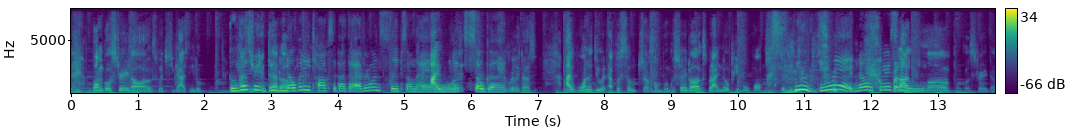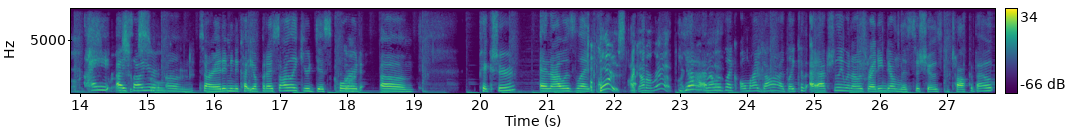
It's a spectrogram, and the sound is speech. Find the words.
Bungo Stray Dogs, which you guys need to. Bungo I need to Stray, hit that dude, nobody talks about that. Everyone sleeps on that anime, and wanna- it's so good. It really does. I want to do an episode just on Bungo Stray Dogs, but I know people won't listen. Dude, do it. No, seriously. But I love Bungo Stray Dogs. I bro. I saw your so um good. sorry, I didn't mean to cut you off, but I saw like your Discord um picture and I was like Of course, I got a rep. I yeah, a and I was like, "Oh my god." Like cuz I actually when I was writing down lists of shows to talk about,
